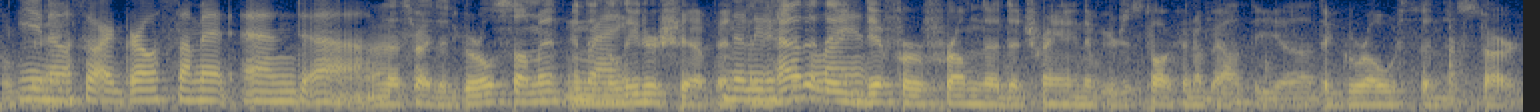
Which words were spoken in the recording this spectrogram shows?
Okay. You know, so our Girls Summit and Uh, uh, that's right, the Girls Summit and then the leadership. And, The and how Leadership do they differ from the, the training that we were just talking about, the uh, the growth and the start?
